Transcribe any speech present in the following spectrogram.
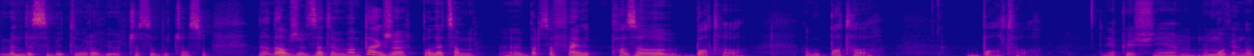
Będę sobie to robił od czasu do czasu. No dobrze, zatem Wam także polecam. e, Bardzo fajny puzzle bottle. Albo bottle. Bottle. Jakoś, nie wiem, no mówię, no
